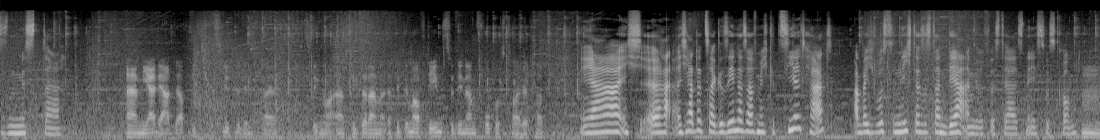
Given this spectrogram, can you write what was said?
diesen Mist da. Ähm, ja, der hat ja auch nicht gezielt mit dem Teil. Deswegen äh, fliegt er dann, er fliegt immer auf den, zu dem er einen Fokus-Target hat. Ja, ich, äh, ich hatte zwar gesehen, dass er auf mich gezielt hat, aber ich wusste nicht, dass es dann der Angriff ist, der als nächstes kommt. Hm.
